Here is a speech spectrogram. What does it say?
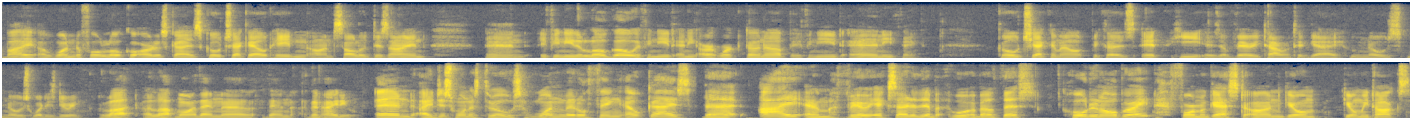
by a wonderful local artist, guys, go check out Hayden on Solid Design. And if you need a logo, if you need any artwork done up, if you need anything, go check him out because it he is a very talented guy who knows knows what he's doing a lot a lot more than uh, than than I do. And I just want to throw one little thing out, guys, that I am very excited about, about this. Holden Albright, former guest on Gil, Gilmy Talks,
